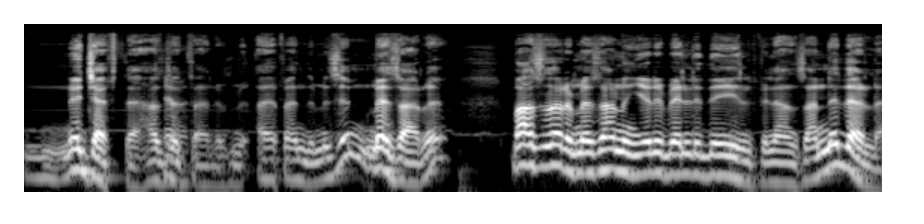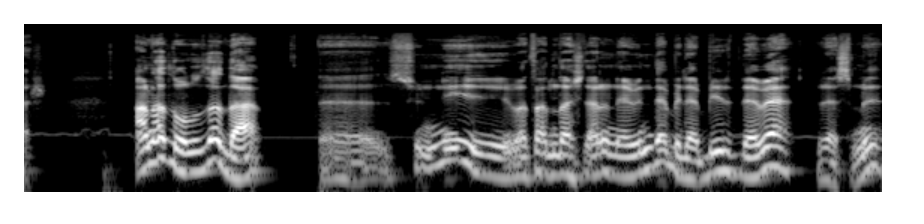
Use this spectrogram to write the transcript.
Necef'te Hazreti evet. Ali Efendimizin mezarı. Bazıları mezarının yeri belli değil filan zannederler. Anadolu'da da e, Sünni vatandaşların evinde bile bir deve resmi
